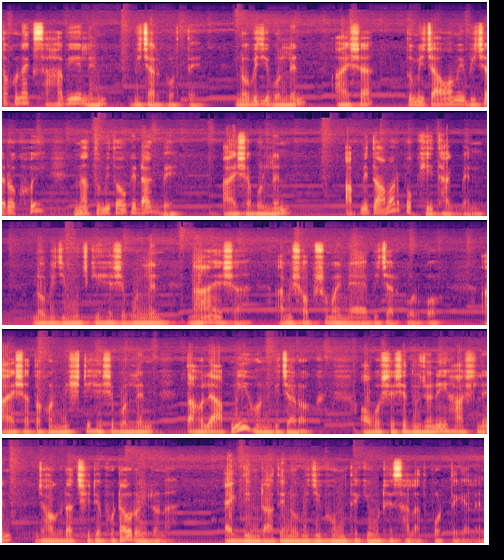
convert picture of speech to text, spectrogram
তখন এক সাহাবি এলেন বিচার করতে। নবীজি বললেন, আয়েশা, তুমি চাও আমি বিচারক হই না তুমি তো ওকে ডাকবে? আয়েশা বললেন, আপনি তো আমার পক্ষেই থাকবেন। নবীজি মুচকি হেসে বললেন, না আয়েশা, আমি সবসময় ন্যায় বিচার করব। আয়েশা তখন মিষ্টি হেসে বললেন, তাহলে আপনিই হন বিচারক। অবশেষে দুজনেই হাসলেন, ঝগড়া ছিটে ফোটাও রইল না। একদিন রাতে নবীজি ঘুম থেকে উঠে সালাত পড়তে গেলেন।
